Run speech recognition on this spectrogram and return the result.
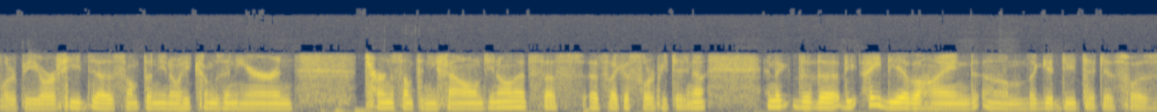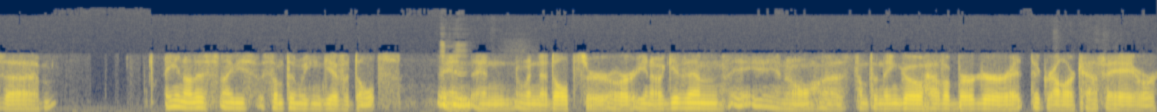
Slurpee, or if he does something, you know he comes in here and turns something he found. You know that's that's that's like a Slurpee ticket. You know, and the the the, the idea behind um, the good deed tickets was. Uh, you know, this might be something we can give adults, and and when adults are, or you know, give them, you know, uh, something they can go have a burger at the Growler Cafe, or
